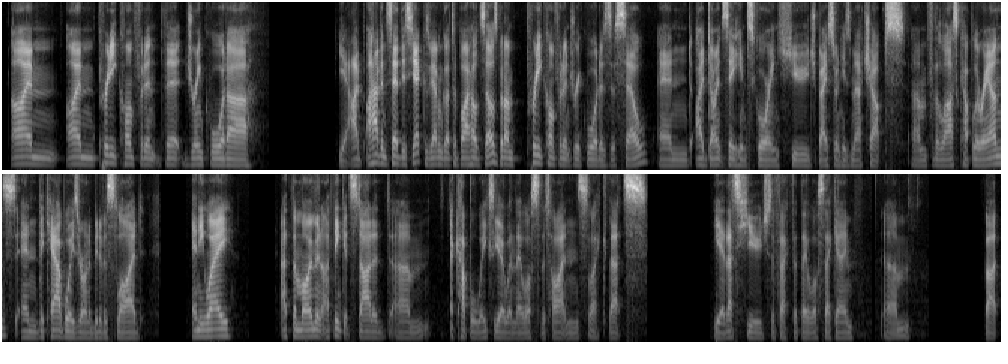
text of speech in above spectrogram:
I'm I'm pretty confident that Drinkwater. Yeah, I, I haven't said this yet because we haven't got to buy hold sells, but I'm pretty confident Drinkwater's a sell, and I don't see him scoring huge based on his matchups um, for the last couple of rounds. And the Cowboys are on a bit of a slide anyway at the moment. I think it started um, a couple of weeks ago when they lost to the Titans. Like that's yeah, that's huge. The fact that they lost that game. Um, but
